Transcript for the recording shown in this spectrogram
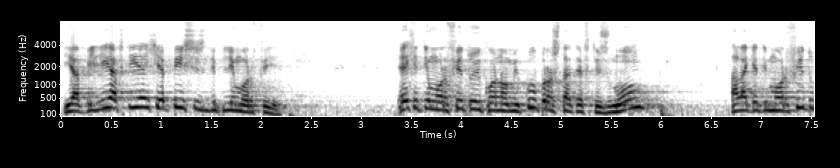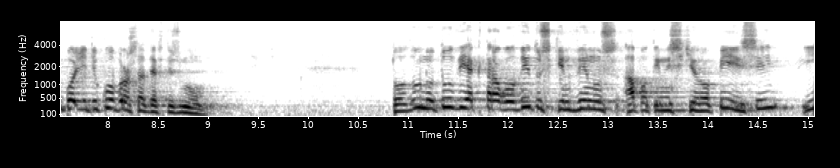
Η απειλή αυτή έχει επίσης διπλή μορφή. Έχει τη μορφή του οικονομικού προστατευτισμού, αλλά και τη μορφή του πολιτικού προστατευτισμού. Το Δούνου του διεκτραγωδεί τους κινδύνους από την ισχυροποίηση ή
